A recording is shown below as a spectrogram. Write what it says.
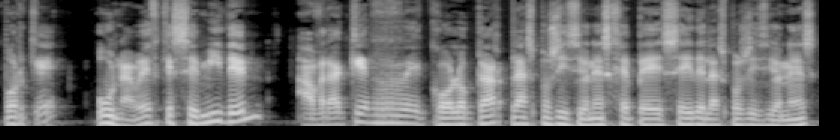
porque una vez que se miden, habrá que recolocar las posiciones GPS y de las posiciones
